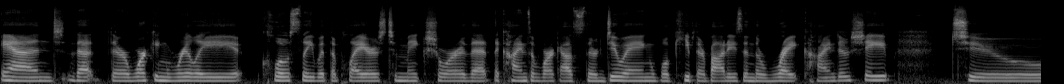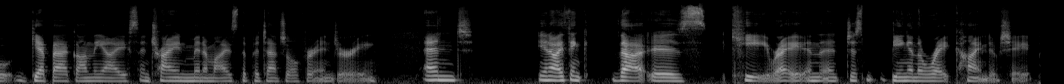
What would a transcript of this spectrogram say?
And that they're working really closely with the players to make sure that the kinds of workouts they're doing will keep their bodies in the right kind of shape to get back on the ice and try and minimize the potential for injury. And, you know, I think that is key, right? And just being in the right kind of shape.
